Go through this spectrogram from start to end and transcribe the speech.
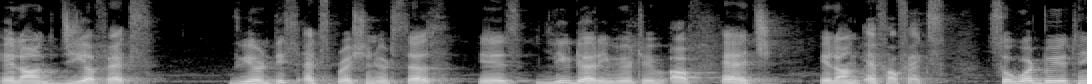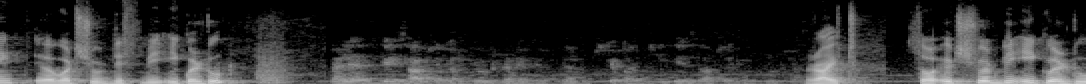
along g of x where this expression itself is Lie derivative of h along f of x. So what do you think uh, what should this be equal to? Right. So it should be equal to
